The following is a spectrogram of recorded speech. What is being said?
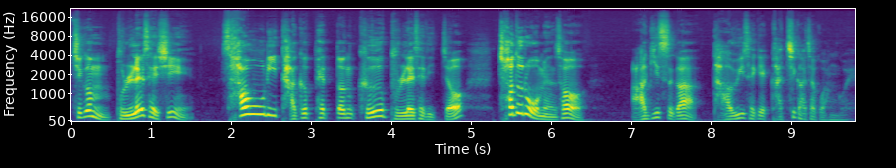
지금 블레셋이 사울이 다급했던 그 블레셋 있죠? 쳐들어오면서 아기스가 다윗에게 같이 가자고 한 거예요.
